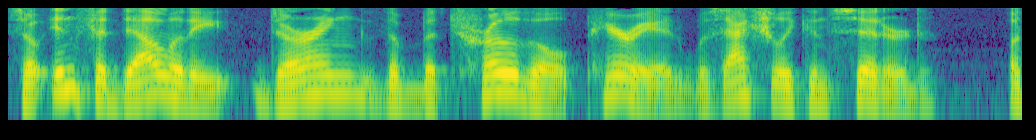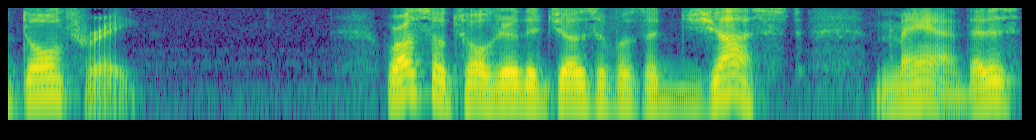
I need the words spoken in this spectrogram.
So infidelity during the betrothal period was actually considered adultery. We're also told here that Joseph was a just man. That is,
